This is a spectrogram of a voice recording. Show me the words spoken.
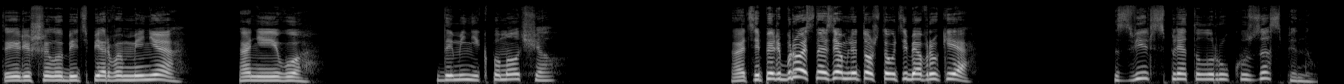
Ты решил убить первым меня, а не его. Доминик помолчал. А теперь брось на землю то, что у тебя в руке. Зверь спрятал руку за спину,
